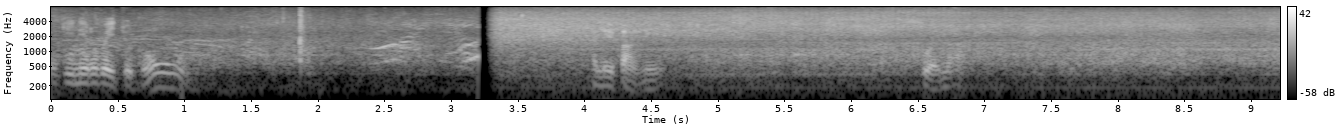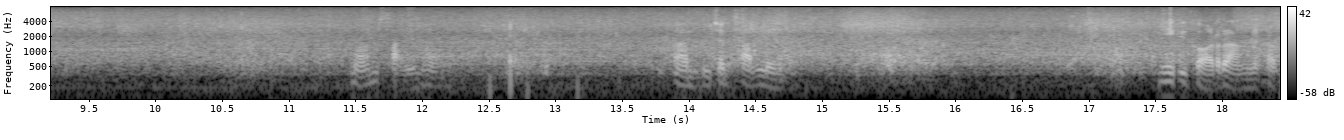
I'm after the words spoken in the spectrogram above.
มื่อกี้นี้เราไปจุดนู้นทะเลฝั่งนี้ สวยมาก น้ำใสมากตามดูชัดๆเลย นี่คือเกาะรังนะครับ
